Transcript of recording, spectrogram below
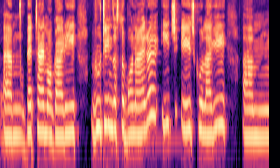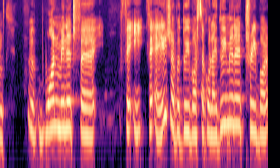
बेड टाइम अगाडि रुटिन जस्तो बनाएर इच एजको लागि वान मिनट फे एज अब दुई वर्षको लागि दुई मिनट थ्री वर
